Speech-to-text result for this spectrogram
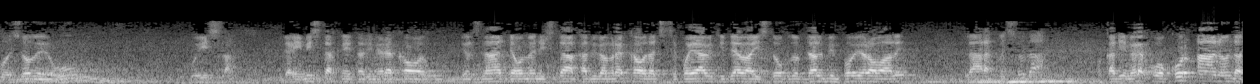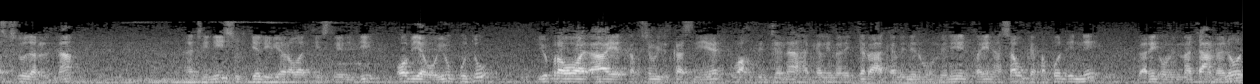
pozove u, u islam da im istakne tad im je rekao jer znate o meni šta? Kad bi vam rekao da će se pojaviti deva iz tog da li bi im povjerovali? La rekli su da pa kad im je rekao Kur'an onda su sudarili udarili na. Znači nisu htjeli vjerovati i slijediti objavu i uputu. I upravo ovaj ajet kako ćemo vidjeti kasnije waqti janaha kaliman ittaba'aka min al-mu'minin fa in asawka fa qul inni bari'un mimma ta'malun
